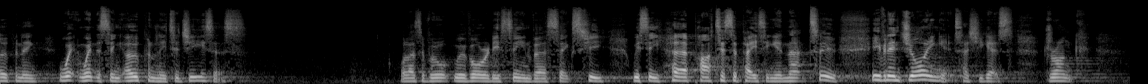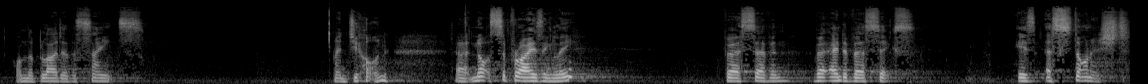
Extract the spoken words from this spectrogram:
opening, witnessing openly to Jesus. Well, as we've already seen, verse 6, she, we see her participating in that too, even enjoying it as she gets drunk on the blood of the saints. And John, uh, not surprisingly, verse 7, end of verse 6, is astonished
